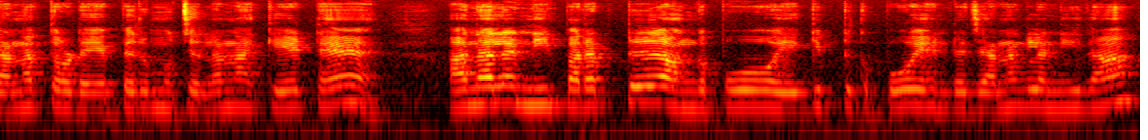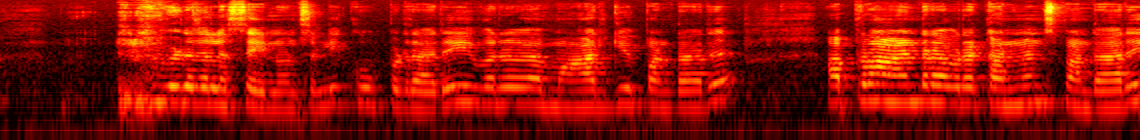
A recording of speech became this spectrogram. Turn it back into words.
ஜனத்தோடைய பெருமூச்செல்லாம் நான் கேட்டேன். அதனால் நீ பரப்பிட்டு அங்கே போ எகிப்துக்கு போ என்ற ஜனங்களை நீ தான் விடுதலை செய்யணும்னு சொல்லி கூப்பிடுறாரு. இவர் ஆர்கியூ பண்ணுறாரு அப்புறம் ஆண்டர் அவரை கன்வின்ஸ் பண்ணுறாரு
